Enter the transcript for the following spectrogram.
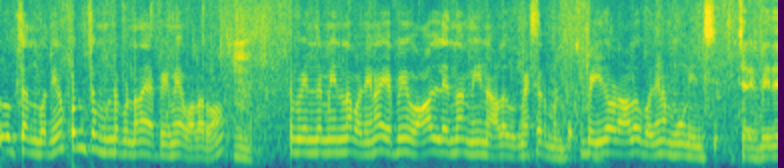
ரூப்சந்த் பார்த்தீங்கன்னா கொஞ்சம் முன்ன பின்ன தான் எப்பயுமே வளரும். இப்போ இந்த மீன்லாம் பார்த்தீங்கன்னா எப்பயும் வால்லேருந்து தான் மீன் அளவு மெஷர்மெண்ட் இப்போ இதோட அளவு பார்த்தீங்கன்னா மூணு இன்ச்சு சரி இப்போ இது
